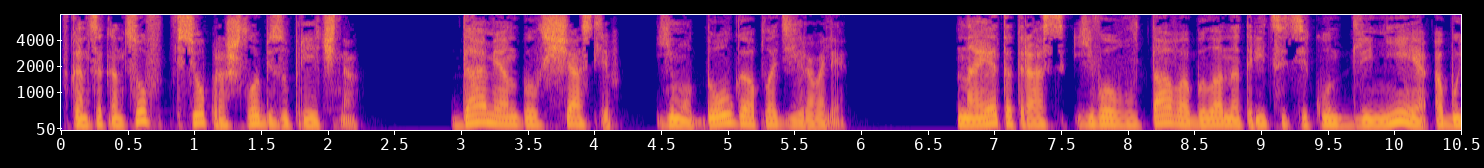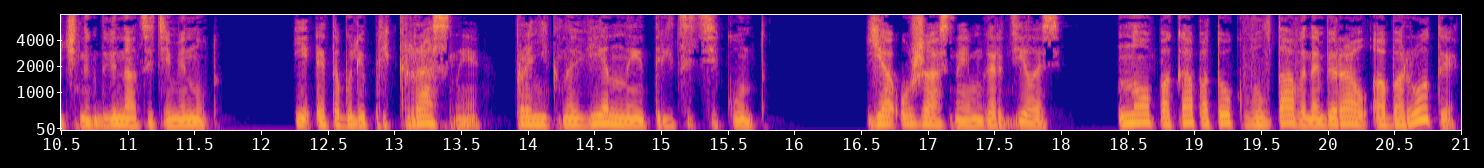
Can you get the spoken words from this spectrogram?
В конце концов, все прошло безупречно. Дамиан был счастлив, ему долго аплодировали. На этот раз его Влтава была на 30 секунд длиннее обычных 12 минут. И это были прекрасные, проникновенные 30 секунд. Я ужасно им гордилась. Но пока поток Влтавы набирал обороты,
